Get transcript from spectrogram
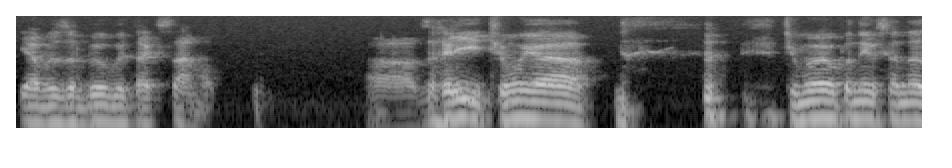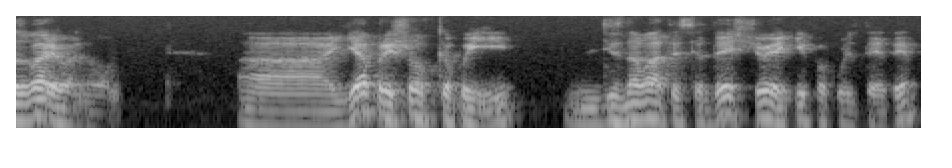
я би зробив би так само. А, взагалі, чому я, чому я опинився на зварювальному? А, я прийшов в КПІ дізнаватися, де що, які факультети,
